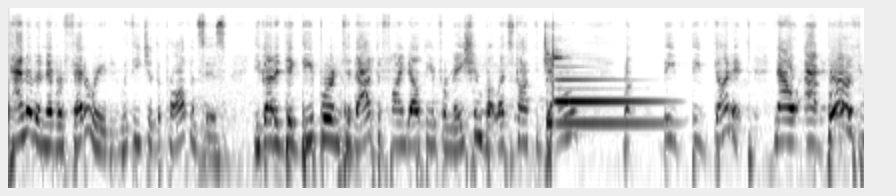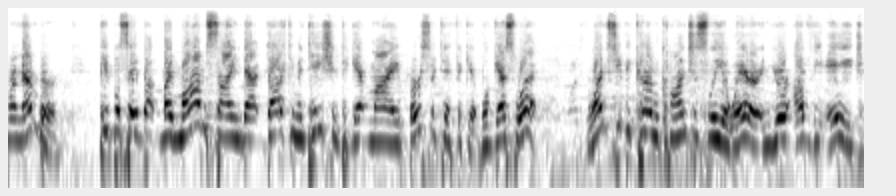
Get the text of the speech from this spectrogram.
Canada never federated with each of the provinces. You got to dig deeper into that to find out the information, but let's talk to general. But they've, they've done it. Now, at birth, remember, people say, but my mom signed that documentation to get my birth certificate. Well, guess what? Once you become consciously aware and you're of the age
